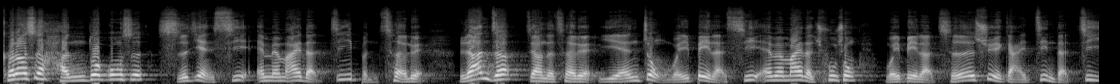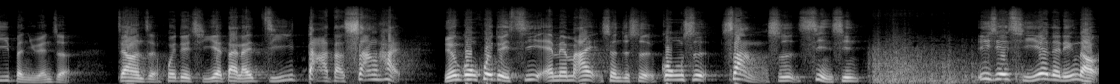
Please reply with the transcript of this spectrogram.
可能是很多公司实践 CMMI 的基本策略。然则，这样的策略严重违背了 CMMI 的初衷，违背了持续改进的基本原则。这样子会对企业带来极大的伤害，员工会对 CMMI 甚至是公司丧失信心。一些企业的领导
